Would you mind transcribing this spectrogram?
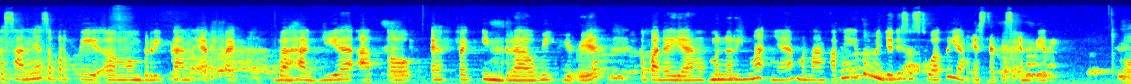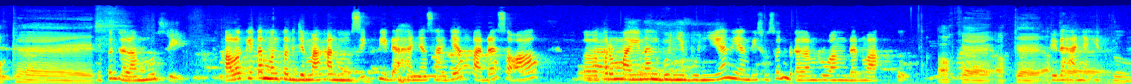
kesannya seperti uh, memberikan efek bahagia atau efek indrawi gitu ya kepada yang menerimanya, menangkapnya itu menjadi sesuatu yang estetis empirik. Oke. Okay. Itu dalam musik. Kalau kita menerjemahkan musik tidak hanya saja pada soal uh, permainan bunyi-bunyian yang disusun dalam ruang dan waktu. Oke, okay, oke. Okay, okay. Tidak hanya itu.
